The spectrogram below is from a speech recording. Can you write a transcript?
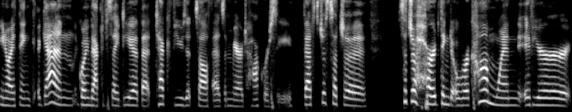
you know i think again going back to this idea that tech views itself as a meritocracy that's just such a such a hard thing to overcome when if you're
